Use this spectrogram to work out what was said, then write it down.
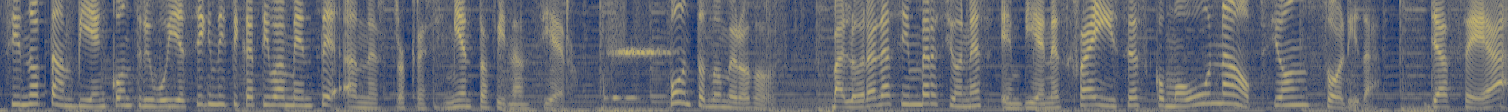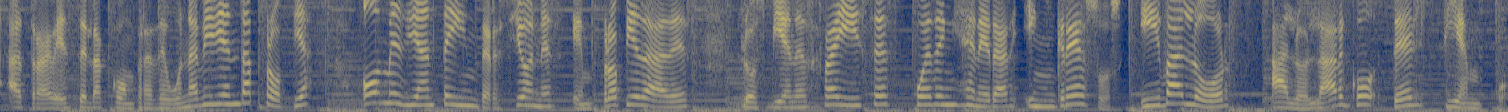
sino también contribuye significativamente a nuestro crecimiento financiero. Punto número 2. Valora las inversiones en bienes raíces como una opción sólida, ya sea a través de la compra de una vivienda propia o mediante inversiones en propiedades, los bienes raíces pueden generar ingresos y valor a lo largo del tiempo.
